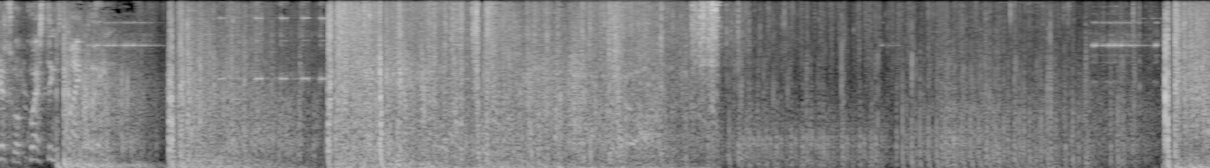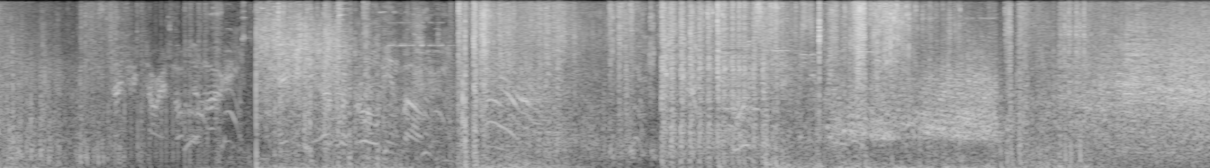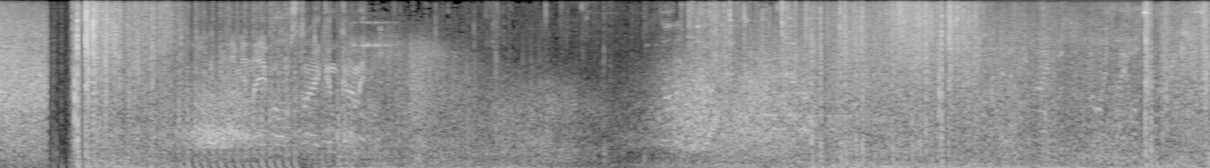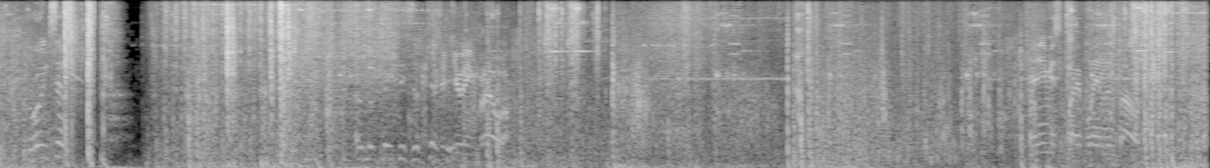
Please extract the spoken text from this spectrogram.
targets requesting spy plane. Capturing Bravo. Enemy spy plane inbound.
